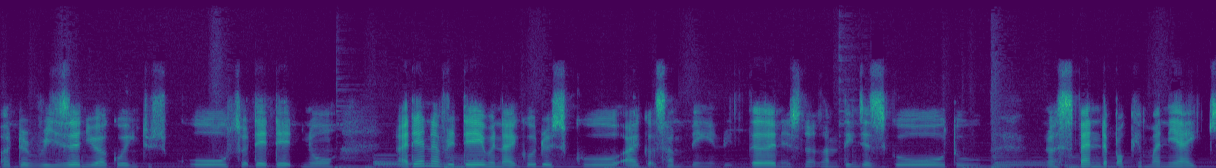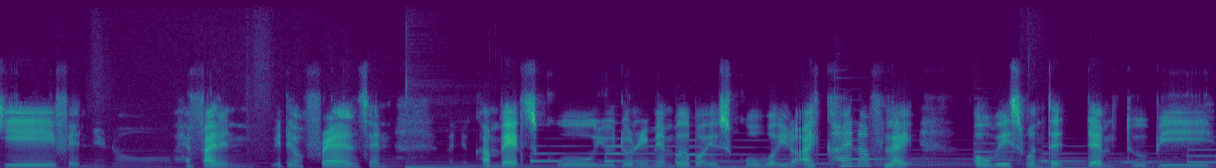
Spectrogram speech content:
uh, the reason you are going to school so that they know. At the end of the day when i go to school i got something in return. It's not something just go to you know spend the pocket money i give and you know have fun with your friends and come back to school you don't remember about your school work you know i kind of like always wanted them to be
